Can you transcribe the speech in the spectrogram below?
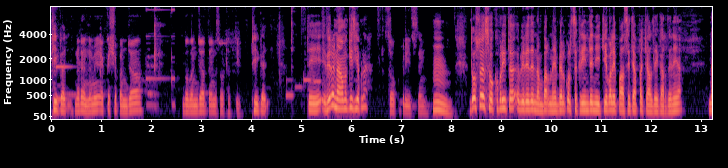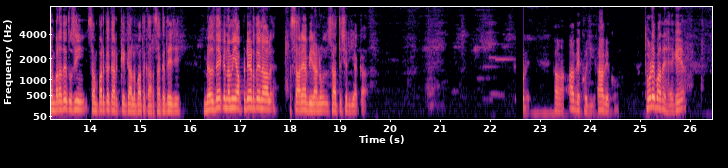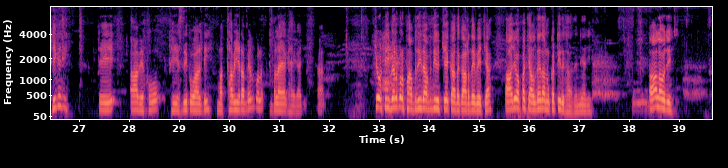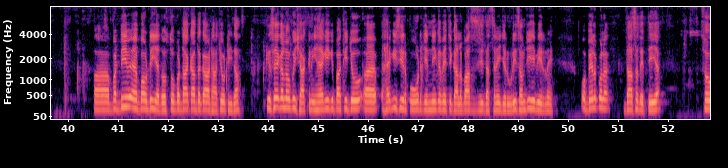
ਠੀਕ ਆ ਜੀ। 99156 52338 ਠੀਕ ਆ ਜੀ। ਤੇ ਵੀਰੇ ਨਾਮ ਕੀ ਸੀ ਆਪਣਾ? ਸੁਖਪ੍ਰੀਤ ਸਿੰਘ। ਹੂੰ। ਦੋਸਤੋ ਇਹ ਸੁਖਪ੍ਰੀਤ ਵੀਰੇ ਦੇ ਨੰਬਰ ਨੇ। ਬਿਲਕੁਲ ਸਕਰੀਨ ਦੇ ਨੀਚੇ ਵਾਲੇ ਪਾਸੇ ਤੇ ਆਪਾਂ ਚੱਲਦੇ ਕਰ ਦਿੰਦੇ ਆ। ਨੰਬਰਾਂ ਤੇ ਤੁਸੀਂ ਸੰਪਰਕ ਕਰਕੇ ਗੱਲਬਾਤ ਕਰ ਸਕਦੇ ਜੀ। ਮਿਲਦੇ ਇੱਕ ਨਵੀਂ ਅਪਡੇਟ ਦੇ ਨਾਲ। ਸਾਰਿਆਂ ਵੀਰਾਂ ਨੂੰ ਸਤਿ ਸ਼੍ਰੀ ਅਕਾਲ। ਹਾਂ ਆ ਵੇਖੋ ਜੀ ਆ ਵੇਖੋ। ਥੋੜੇ ਬਾਅਦ ਹੈਗੇ ਆ, ਠੀਕ ਹੈ ਜੀ? ਤੇ ਆ ਵੇਖੋ ਫੇਸ ਦੀ ਕੁਆਲਿਟੀ ਮੱਥਾ ਵੀ ਜਿਹੜਾ ਬਿਲਕੁਲ ਬਲੈਕ ਹੈਗਾ ਜੀ। ਝੋਟੀ ਬਿਲਕੁਲ ਫੱਬਦੀ ਰੱਬਦੀ ਉੱਚੇ ਕੱਦ ਕਾਟ ਦੇ ਵਿੱਚ ਆ। ਆ ਆਪਾਂ ਚੱਲਦੇ ਹਾਂ, ਤੁਹਾਨੂੰ ਕੱਟੀ ਦਿਖਾ ਦਿੰਨੇ ਆ ਜੀ। ਆ ਲਓ ਜੀ। ਵੱਡੀ ਬਾਡੀ ਆ ਦੋਸਤੋ, ਵੱਡਾ ਕੱਦ ਕਾਠ ਆ ਝੋਟੀ ਦਾ। ਕਿਸੇ ਗੱਲੋਂ ਕੋਈ ਸ਼ੱਕ ਨਹੀਂ ਹੈਗੀ ਕਿ ਬਾਕੀ ਜੋ ਹੈਗੀ ਸੀ ਰਿਪੋਰਟ ਜਿੰਨੀ ਕੁ ਵਿੱਚ ਗੱਲਬਾਤ ਸੀ ਦੱਸਣੀ ਜ਼ਰੂਰੀ ਸਮਝੀ ਸੀ ਵੀਰ ਨੇ, ਉਹ ਬਿਲਕੁਲ ਦੱਸ ਦਿੱਤੀ ਆ। ਸੋ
